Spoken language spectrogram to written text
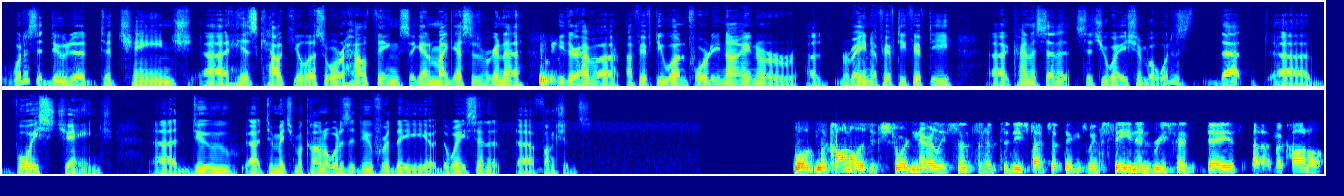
what does it do to to change uh, his calculus or how things? Again, my guess is we're going to either have a, a 51-49 or a, remain a 50-50 uh, kind of set situation. But what does that uh, voice change uh, do uh, to Mitch McConnell? What does it do for the the way Senate functions? Well, McConnell is extraordinarily sensitive to these types of things. We've seen in recent days McConnell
